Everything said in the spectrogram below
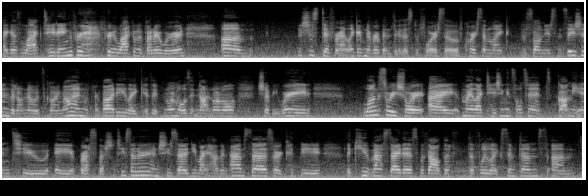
I guess lactating for, for lack of a better word. Um, it's just different. Like I've never been through this before. So of course I'm like, this is all new sensations. I don't know what's going on with my body. Like, is it normal? Is it not normal? Should I be worried? Long story short, I my lactation consultant got me into a breast specialty center and she said you might have an abscess or it could be acute mastitis without the, the flu-like symptoms. Um,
